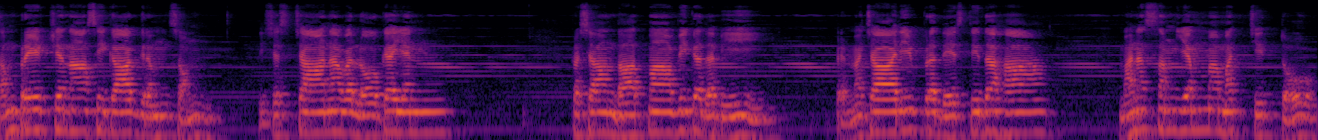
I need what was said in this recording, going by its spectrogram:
सम्प्रेक्ष्य नासिकाग्रं स्वं दिशश्चानवलोकयन्। प्रशान्तात्मा विगदभि ब्रह्मचारिव्रते स्थितः मनः संयममच्चित्तो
